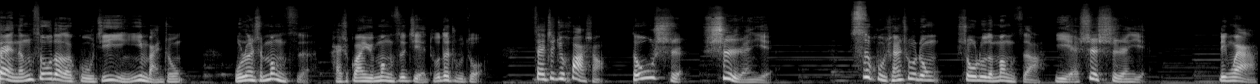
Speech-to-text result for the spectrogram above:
在能搜到的古籍影印版中，无论是孟子还是关于孟子解读的著作，在这句话上都是世人也。四库全书中收录的孟子啊，也是世人也。另外啊，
